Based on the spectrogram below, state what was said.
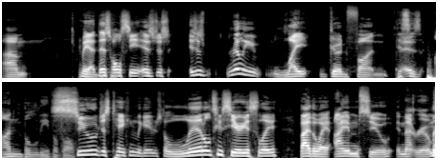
Um, but yeah, this whole scene is just is just really light, good fun. this is unbelievable. Sue just taking the game just a little too seriously. By the way, I am Sue in that room.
